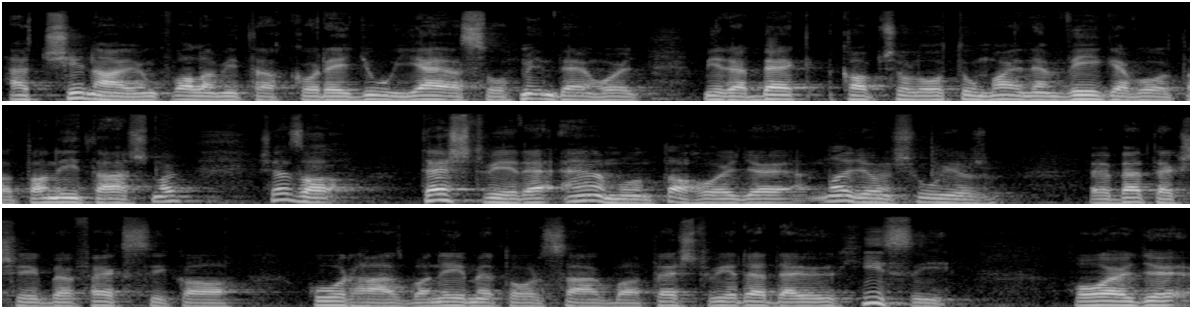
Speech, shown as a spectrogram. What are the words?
hát csináljunk valamit, akkor egy új jelszó minden, hogy mire bekapcsolódtunk, majdnem vége volt a tanításnak, és ez a testvére elmondta, hogy nagyon súlyos betegségben fekszik a kórházban, Németországban a testvére, de ő hiszi, hogy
